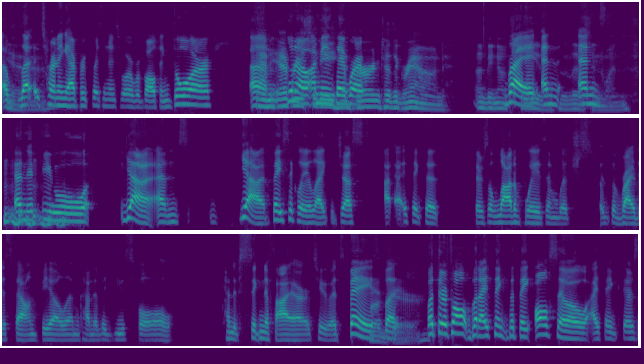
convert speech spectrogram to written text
uh, yeah. let, turning every prison into a revolving door. Um, and every you know, I mean, they were burned to the ground unbeknownst Right, to you and- who lives and- in one and if you yeah and yeah basically like just I, I think that there's a lot of ways in which the right has found blm kind of a useful kind of signifier to its base but bugbear. but there's all but i think but they also i think there's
